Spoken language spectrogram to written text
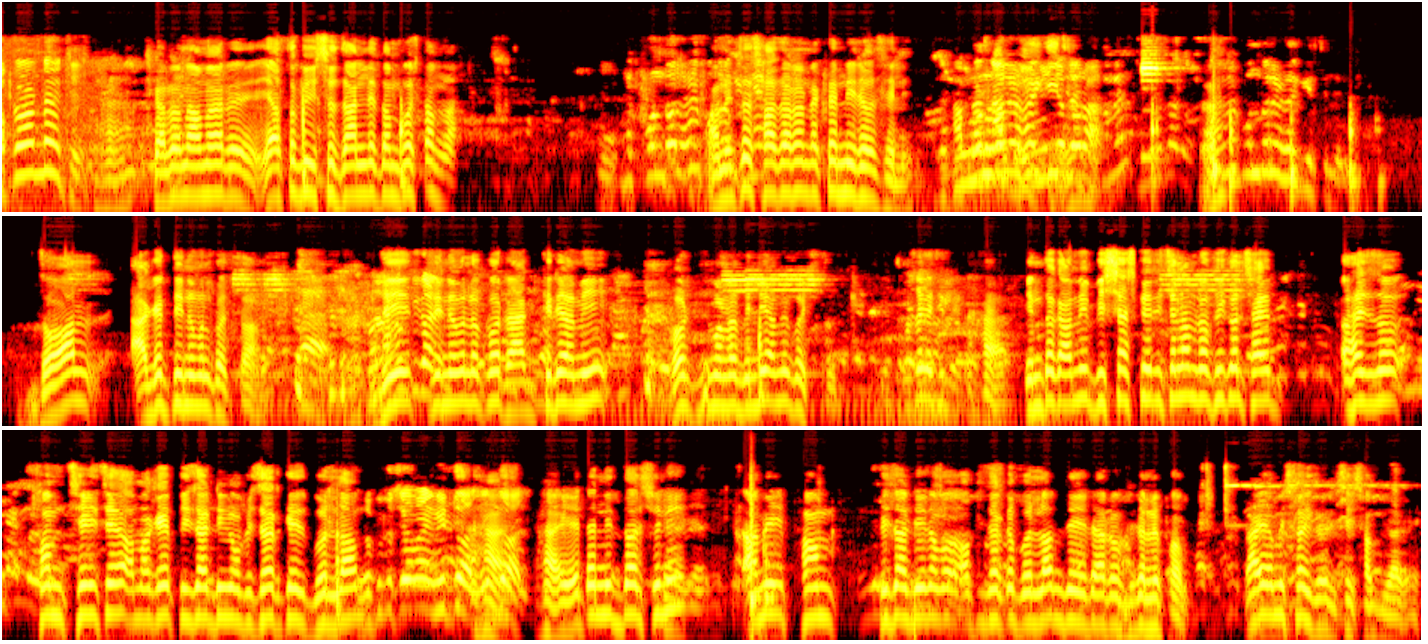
আপনার হচ্ছে হ্যাঁ, কারণ আমার এত কিছু জানলে তো আমি বসতাম না। আমি তো সাধারণ একটা নিরীহ ছেলে? হয়ে? দল আগে তৃণমূল করতাম যে তৃণমূল উপর রাগ করে আমি ভোট মনে বিলি আমি বসছি হ্যাঁ কিন্তু আমি বিশ্বাস করেছিলাম রফিকুল সাহেব হয়তো ফর্ম ছেড়েছে আমাকে প্রিজাইডিং অফিসারকে বললাম রফিকুল সাহেব মানে নির্দল হ্যাঁ হ্যাঁ এটা নির্দল শুনি আমি ফর্ম প্রিজাইডিং অফিসারকে বললাম যে এটা রফিকুলের ফর্ম তাই আমি সই করেছি সব জায়গায়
